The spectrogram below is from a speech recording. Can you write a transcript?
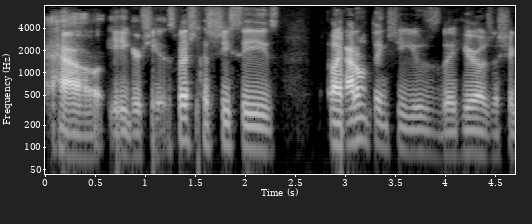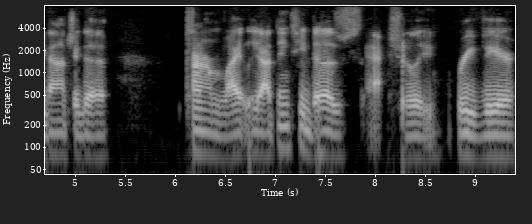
how eager she is, especially because she sees like I don't think she uses the heroes of Shiganshina term lightly. I think she does actually revere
